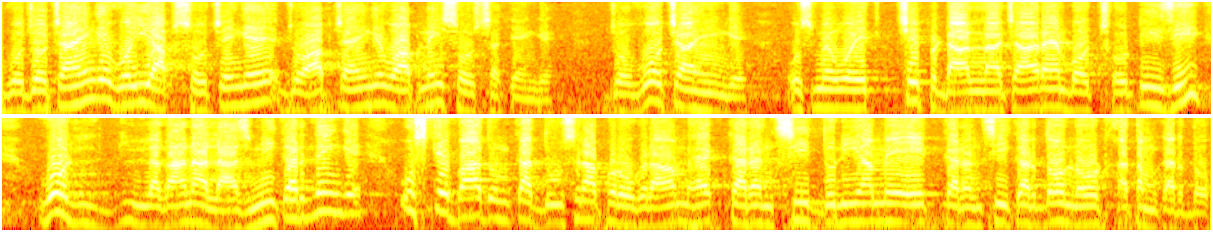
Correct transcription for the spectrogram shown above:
वो जो चाहेंगे, वही आप सोचेंगे, जो आप चाहेंगे, वो आप नहीं सोच सकेंगे। जो वो चाहेंगे, उसमें वो एक चिप डालना चाह रहे हैं, बहुत छोटी सी, वो लगाना लाजमी कर देंगे। उसके बाद उनका दूसरा प्रोग्राम है, करेंसी, दुनिया में एक करेंसी कर दो, नोट खत्म कर दो।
